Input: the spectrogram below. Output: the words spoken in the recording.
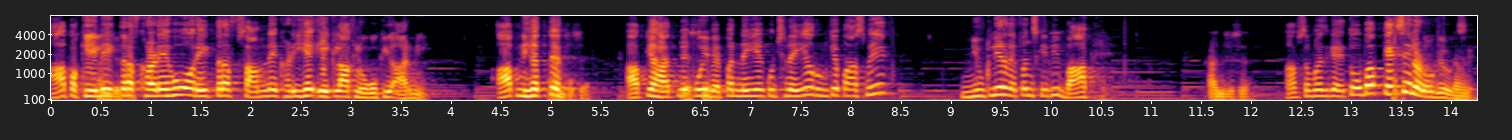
आप अकेले एक तरफ़ खड़े हो और एक तरफ़ सामने खड़ी है एक लाख लोगों की आर्मी। आप निहत्ते हाँ हो। आपके हाथ में कोई वेपन नहीं है कुछ नहीं है और उनके पास में न्यूक्लियर वेपन्स के भी बाप है। हाँ जी सर। आप समझ गए? तो अब आप कैसे लड़ोगे उनसे?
